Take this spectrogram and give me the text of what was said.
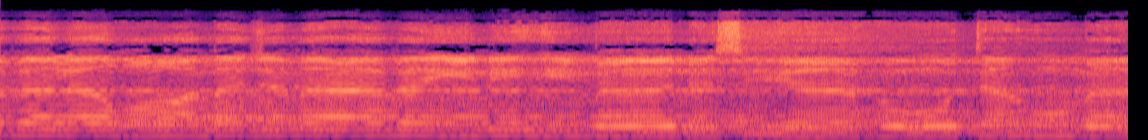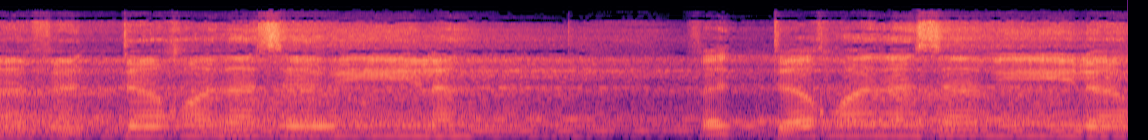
بلغا مجمع بينهما نسيا حوتهما فاتخذ سبيله فاتخذ سبيله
